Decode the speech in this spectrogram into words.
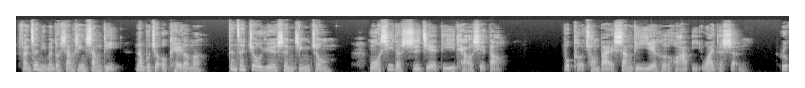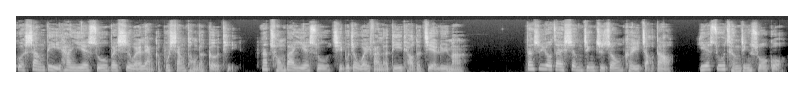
反正你们都相信上帝，那不就 OK 了吗？但在旧约圣经中，摩西的十诫第一条写道：“不可崇拜上帝耶和华以外的神。”如果上帝和耶稣被视为两个不相同的个体，那崇拜耶稣岂不就违反了第一条的戒律吗？但是又在圣经之中可以找到，耶稣曾经说过：“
